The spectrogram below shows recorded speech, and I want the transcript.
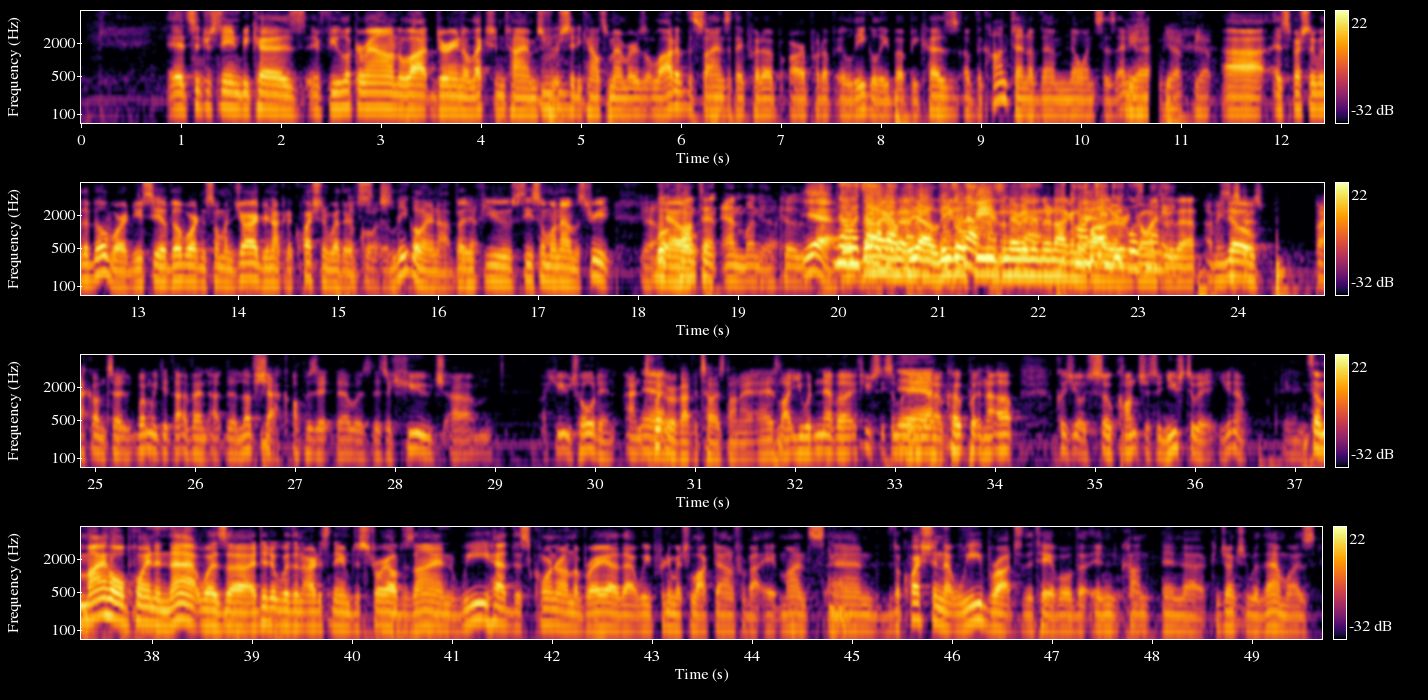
it's interesting because if you look around a lot during election times for Mhm. city council members, a lot of the signs that they put up are put up illegally, but because of the content of them, no one says anything. Yeah, yeah, yeah. Uh, especially with a billboard. You see a billboard in someone's yard, you're not going to question whether Of it's course. illegal or not. But Yeah. if you see someone out on the street, Yeah. Well, know- content and money, Yeah. because Yeah. No, it's all about money. Yeah, legal about fees money, and everything. yeah. They're not The going to content bother going money. through that. I mean, So- this goes back onto when we did that event at the Love Shack opposite. There was there's a huge um, a huge hoarding, and Yeah. Twitter have advertised on it. And it's like you would never, if you see somebody in a yellow coat putting that up, because you're so conscious and used to it, you know. So my whole point in that was uh, I did it with an artist named Destroy All Design. We had this corner on La Brea that we pretty much locked down for about eight months, and the question that we brought to the table that in con- in uh, conjunction with them was.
